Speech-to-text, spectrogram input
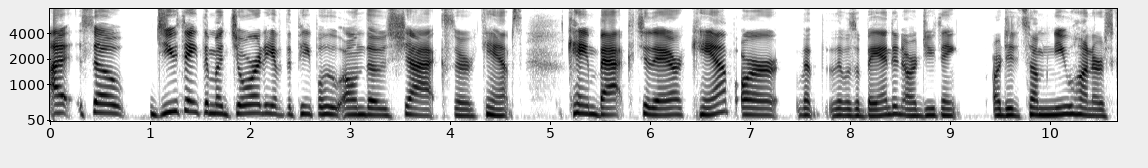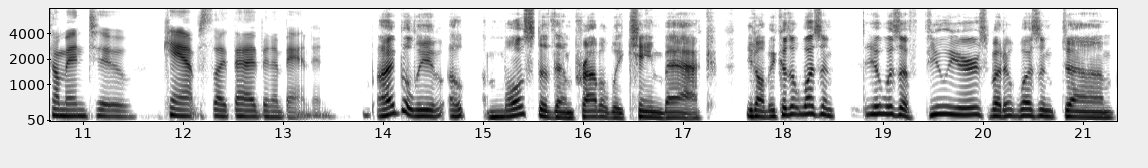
I so do you think the majority of the people who owned those shacks or camps came back to their camp or that that was abandoned or do you think or did some new hunters come into camps like that had been abandoned? I believe uh, most of them probably came back, you know, because it wasn't it was a few years, but it wasn't um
